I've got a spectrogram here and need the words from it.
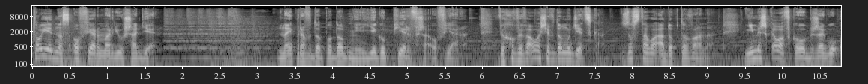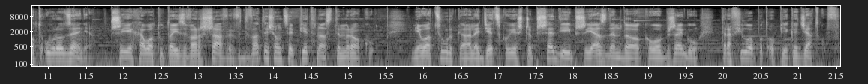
To jedna z ofiar Mariusza G. Najprawdopodobniej jego pierwsza ofiara. Wychowywała się w domu dziecka, została adoptowana. Nie mieszkała w Kołobrzegu od urodzenia. Przyjechała tutaj z Warszawy w 2015 roku. Miała córkę, ale dziecko jeszcze przed jej przyjazdem do Kołobrzegu trafiło pod opiekę dziadków.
